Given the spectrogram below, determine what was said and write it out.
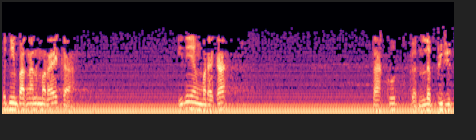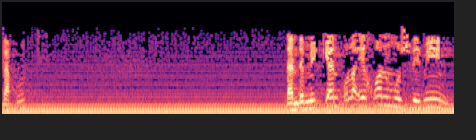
penyimpangan mereka. Ini yang mereka takutkan, lebih ditakuti. Dan demikian pula ikhwan muslimin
